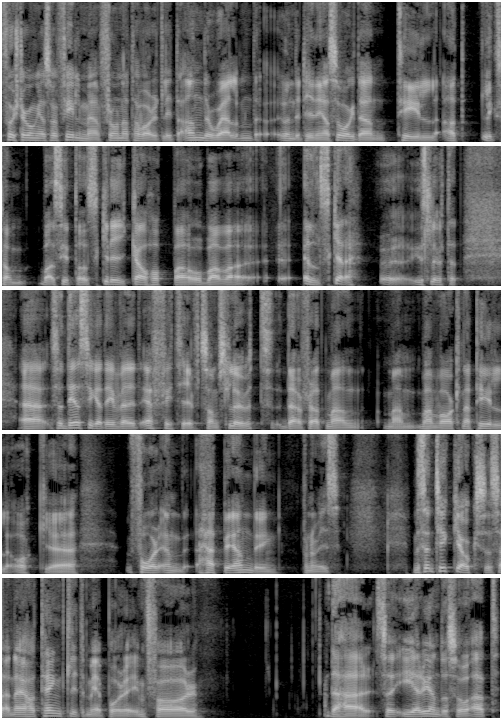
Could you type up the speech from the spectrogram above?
första gången jag såg filmen, från att ha varit lite underwhelmed under tiden jag såg den till att liksom bara sitta och skrika och hoppa och bara älska det eh, i slutet. Eh, så dels tycker jag att det är väldigt effektivt som slut därför att man, man, man vaknar till och eh, får en happy ending på något vis. Men sen tycker jag också så här, när jag har tänkt lite mer på det inför det här så är det ju ändå så att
